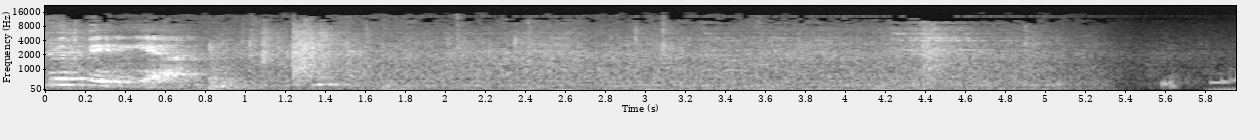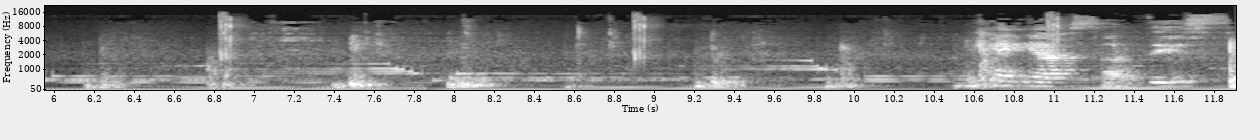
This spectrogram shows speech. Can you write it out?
the video. Okay y'all, so this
